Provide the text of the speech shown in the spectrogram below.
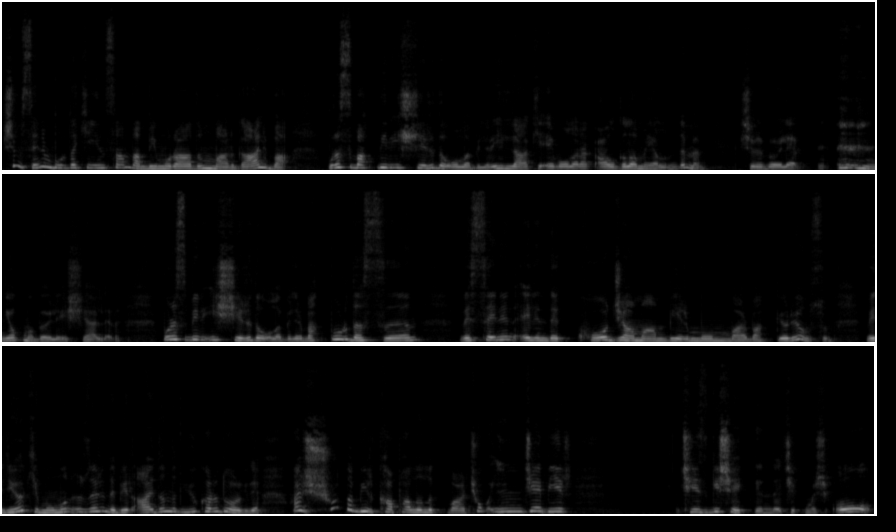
Şimdi senin buradaki insandan bir muradın var galiba. Burası bak bir iş yeri de olabilir. İlla ki ev olarak algılamayalım değil mi? Şimdi böyle yok mu böyle iş yerleri? Burası bir iş yeri de olabilir. Bak buradasın ve senin elinde kocaman bir mum var bak görüyor musun? Ve diyor ki mumun üzerinde bir aydınlık yukarı doğru gidiyor. Hani şurada bir kapalılık var. Çok ince bir çizgi şeklinde çıkmış. O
